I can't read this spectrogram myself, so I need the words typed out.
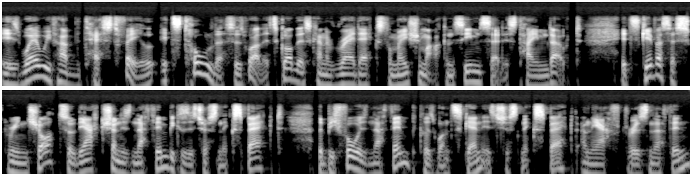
is where we've had the test fail, it's told us as well. It's got this kind of red exclamation mark and seems said it's timed out. It's give us a screenshot, so the action is nothing because it's just an expect. The before is nothing because once again it's just an expect, and the after is nothing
